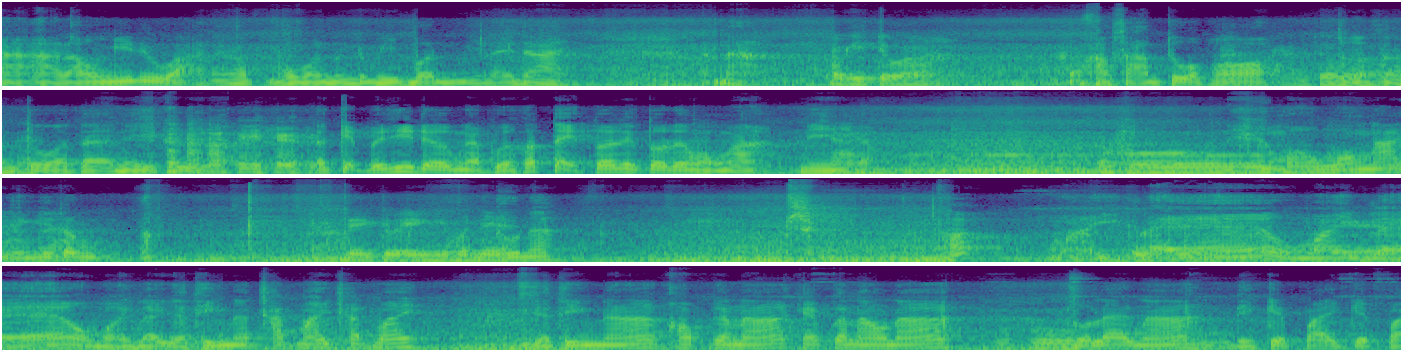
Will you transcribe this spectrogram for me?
อ่าอ่าเราเอางี้ดีกว่านะครับ เพราะว่ามันมีเบิ้ลมีอะไรได้นะเอากี่ตัว เอาสามตัวพอสามตัวตัวสามตัวแต่อันนี้คือแล้วเก็บไว้ที่เดิมไงเผื่อเขาเตะตัวเล็กตัวเดิมออกมา นี่ครับโอ้โหนี่มองมองหน้าอย่างนี้ต้องเด็กตัวเองอยู่มันเนี่ยดูนะ ฮะมาอีกแล้วมาอีกแล้วมาอีกแล้วอย่าทิ้งนะ ชัดไหมชัดไหมอย่าทิ้งนะครอบกันนะ แคปกันเอานะ โอ้โหตัวแรกนะ เดี๋ยวเก็บไปเก็บไป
